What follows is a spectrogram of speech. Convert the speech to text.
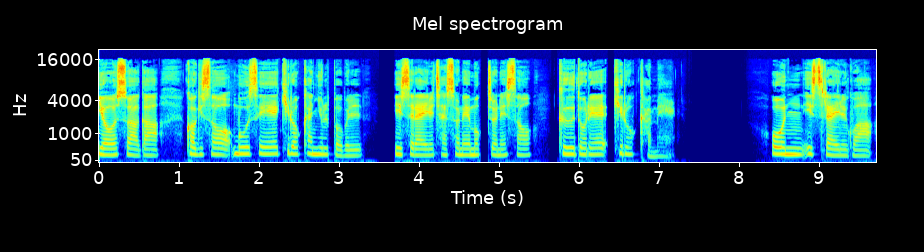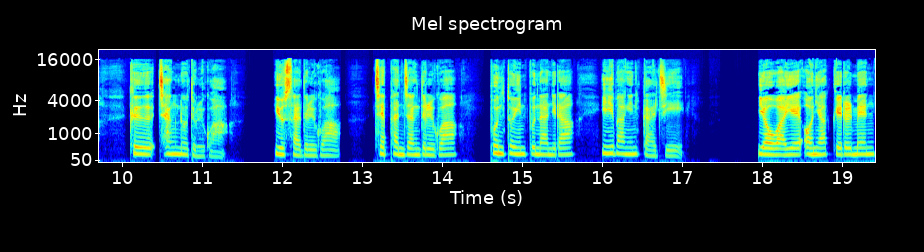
여호수아가 거기서 모세의 기록한 율법을 이스라엘 자손의 목전에서 그 돌에 기록함에 온 이스라엘과 그 장로들과 유사들과 재판장들과 본토인뿐 아니라 이방인까지 여호와의 언약궤를 맨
